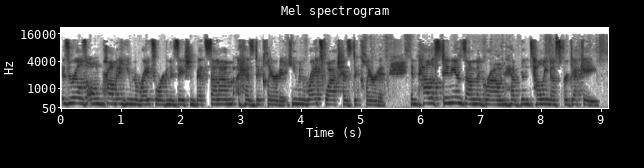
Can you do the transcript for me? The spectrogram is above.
Israel's own prominent human rights organization, B'Tselem, has declared it. Human Rights Watch has declared it. And Palestinians on the ground have been telling us for decades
